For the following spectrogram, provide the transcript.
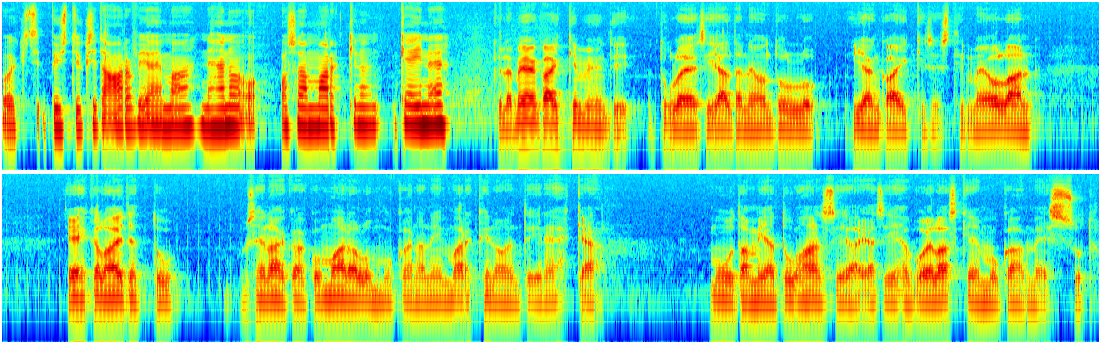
Voiko, pystyykö sitä arvioimaan? Nehän on osa markkinan keinoja. Kyllä meidän kaikki myynti tulee sieltä, ne on tullut iankaikkisesti. Me ollaan ehkä laitettu sen aikaa, kun mä oon ollut mukana, niin markkinointiin ehkä muutamia tuhansia ja siihen voi laskea mukaan messut.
